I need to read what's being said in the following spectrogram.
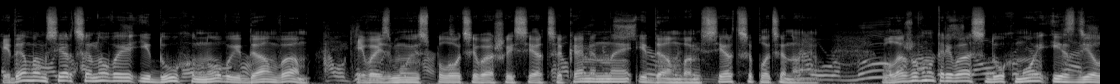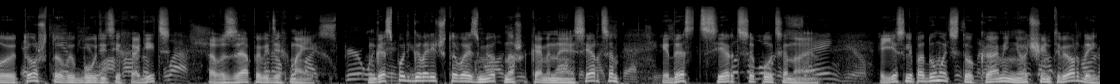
И дам вам сердце новое, и дух новый дам вам, и возьму из плоти вашей сердце каменное, и дам вам сердце плотяное. вложу внутрь вас Дух мой и сделаю то, что вы будете ходить в заповедях моих. Господь говорит, что возьмет наше каменное сердце и даст сердце плотяное. Если подумать, то камень очень твердый,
